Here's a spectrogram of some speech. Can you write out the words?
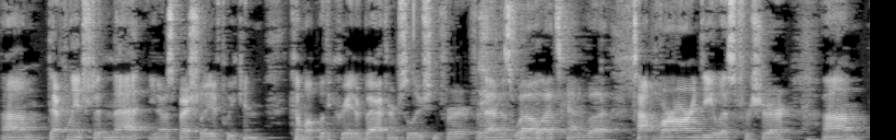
um, definitely interested in that, you know, especially if we can come up with a creative bathroom solution for, for them as well. That's kind of a top of our R&D list for sure. Um,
